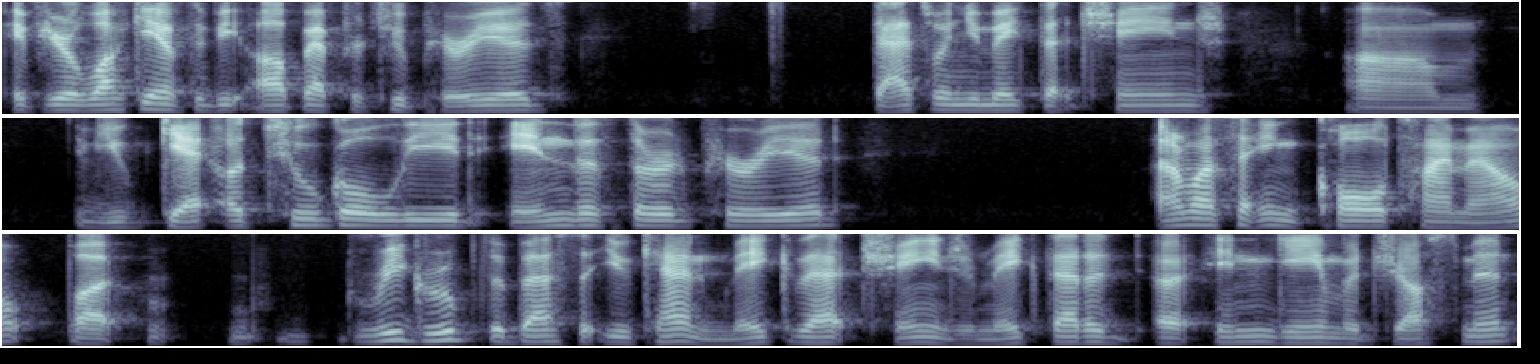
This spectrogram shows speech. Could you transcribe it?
if you're lucky enough to be up after two periods, that's when you make that change. Um, if you get a two goal lead in the third period, I'm not saying call timeout, but regroup the best that you can. Make that change and make that a in-game adjustment,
